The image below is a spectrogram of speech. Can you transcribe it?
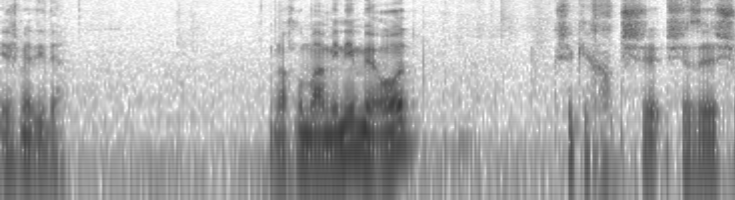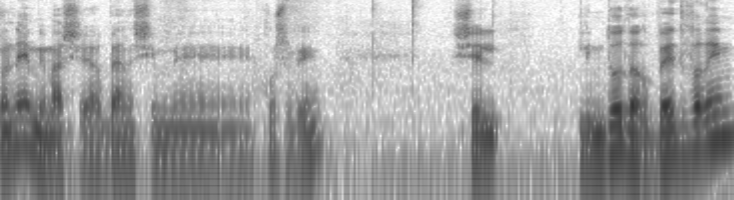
יש מדידה. אנחנו מאמינים מאוד, שכח, ש, שזה שונה ממה שהרבה אנשים uh, חושבים, שלמדוד הרבה דברים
